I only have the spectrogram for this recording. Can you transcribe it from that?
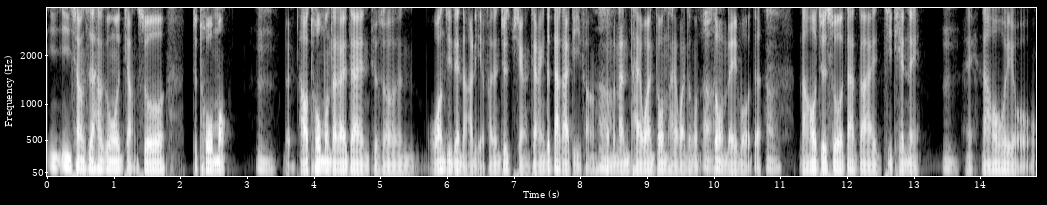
印印象是他跟我讲说，就托梦，嗯。对，然后托梦大概在比如说我忘记在哪里了，反正就讲讲一个大概地方，嗯。什么南台湾、东台湾这种嗯。这种 level 的，嗯。然后就说大概几天内，嗯，哎，然后会有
